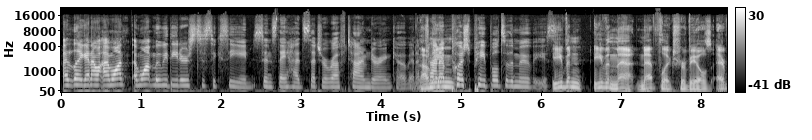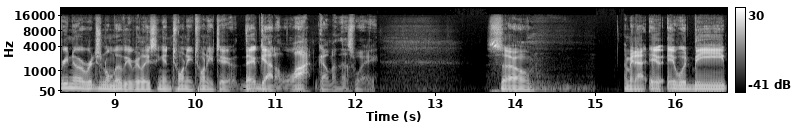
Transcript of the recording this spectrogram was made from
I, like, and I, I want I want movie theaters to succeed since they had such a rough time during COVID. I'm I trying mean- to push people to the movies. Even even that, Netflix reveals every new original movie releasing in 2022. They've got a lot coming this way. So, I mean, I- it, it would be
